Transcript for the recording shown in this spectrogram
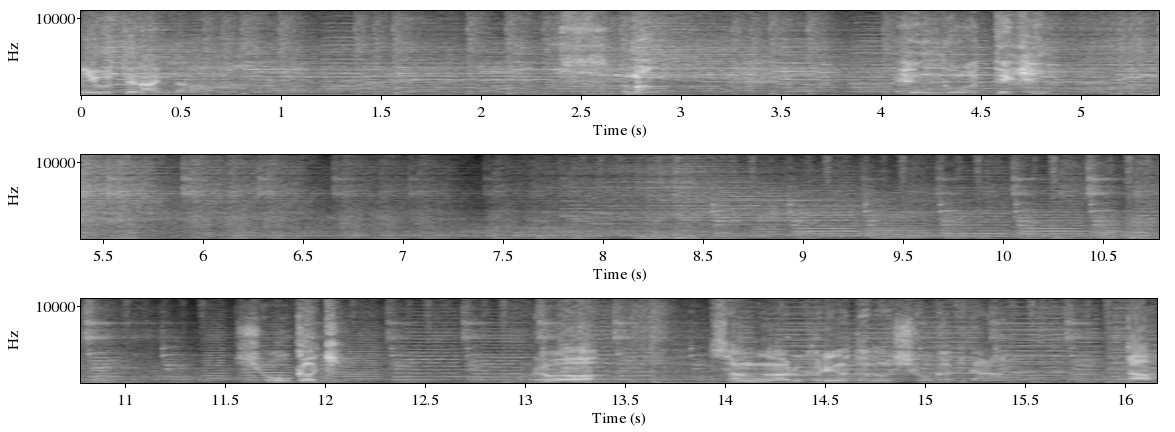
に撃てないんだな。すまん援護はできん。消火器。これは酸アルカリ型の消火器だな。ああ。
